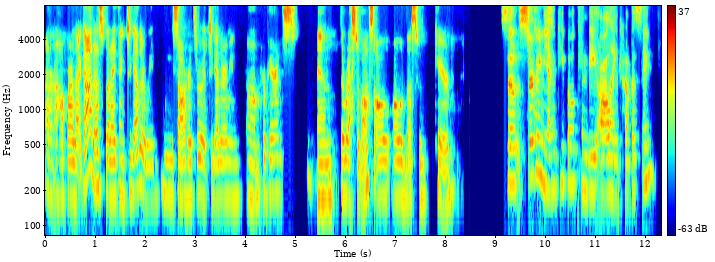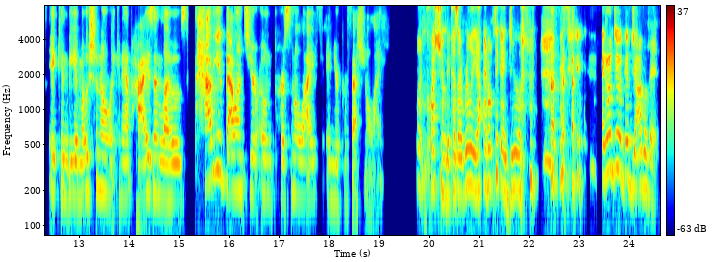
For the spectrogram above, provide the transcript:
I don't know how far that got us, but I think together we we saw her through it together. I mean, um, her parents and the rest of us, all all of us who cared, so, serving young people can be all encompassing. It can be emotional, it can have highs and lows. How do you balance your own personal life and your professional life? Excellent question because I really I don't think I do. I don't do a good job of it.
